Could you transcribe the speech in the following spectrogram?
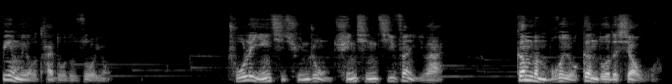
并没有太多的作用，除了引起群众群情激愤以外，根本不会有更多的效果。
